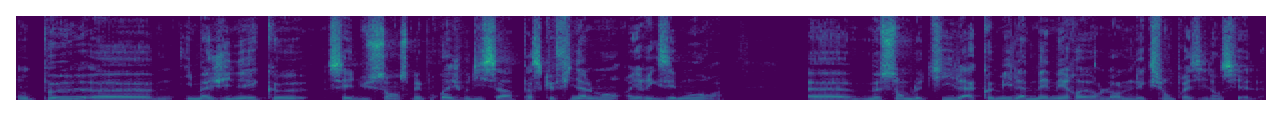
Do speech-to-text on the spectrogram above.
on peut imaginer que c'est du sens. Mais pourquoi je vous dis ça? Parce que finalement, Éric Zemmour me semble-t-il, a commis la même erreur lors de l'élection présidentielle.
